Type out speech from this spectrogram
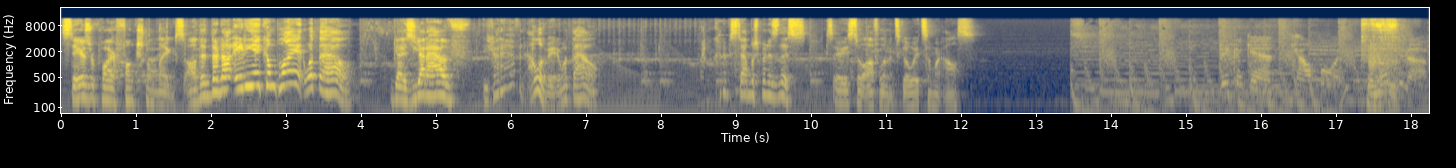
Stairs require functional legs. Oh, they're, not ADA compliant. What the hell? Guys, you gotta have you gotta have an elevator. What the hell? What kind of establishment is this? This area is still off limits. Go wait somewhere else. Again, cowboy. Open up.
